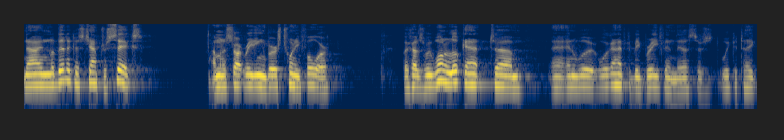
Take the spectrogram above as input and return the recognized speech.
Now, in Leviticus chapter 6, I'm going to start reading verse 24 because we want to look at um, and we're, we're going to have to be brief in this. There's, we could take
